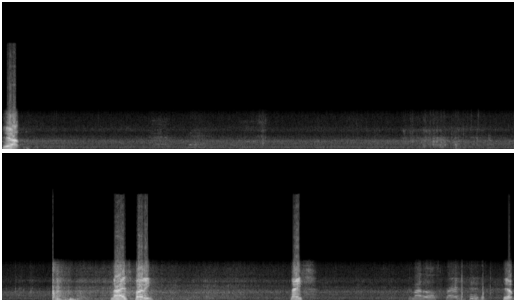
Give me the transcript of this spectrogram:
Yep. Nice, buddy. Nice. See my little spread? Yep.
